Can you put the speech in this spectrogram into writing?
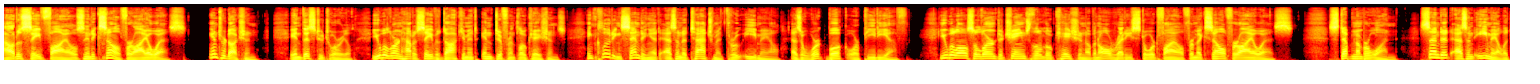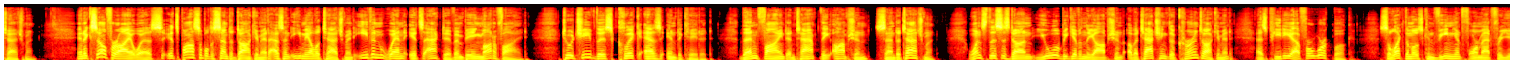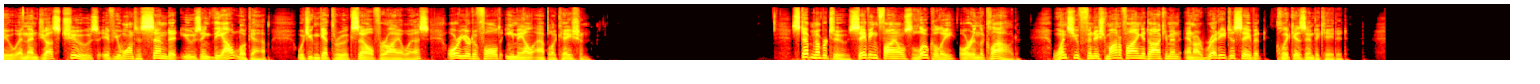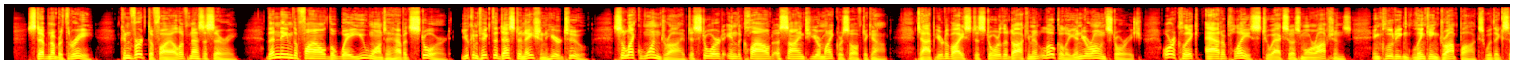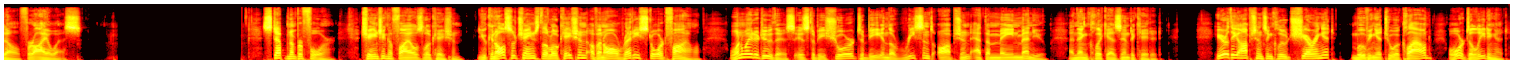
How to save files in Excel for iOS. Introduction. In this tutorial, you will learn how to save a document in different locations, including sending it as an attachment through email, as a workbook or PDF. You will also learn to change the location of an already stored file from Excel for iOS. Step number one, send it as an email attachment. In Excel for iOS, it's possible to send a document as an email attachment even when it's active and being modified. To achieve this, click as indicated. Then find and tap the option Send Attachment. Once this is done, you will be given the option of attaching the current document as PDF or workbook. Select the most convenient format for you and then just choose if you want to send it using the Outlook app, which you can get through Excel for iOS, or your default email application. Step number two, saving files locally or in the cloud. Once you've finished modifying a document and are ready to save it, click as indicated. Step number three, convert the file if necessary. Then name the file the way you want to have it stored. You can pick the destination here too. Select OneDrive to store it in the cloud assigned to your Microsoft account. Tap your device to store the document locally in your own storage, or click Add a Place to access more options, including linking Dropbox with Excel for iOS. Step number four, changing a file's location. You can also change the location of an already stored file. One way to do this is to be sure to be in the Recent option at the main menu, and then click as indicated. Here the options include sharing it, moving it to a cloud, or deleting it.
